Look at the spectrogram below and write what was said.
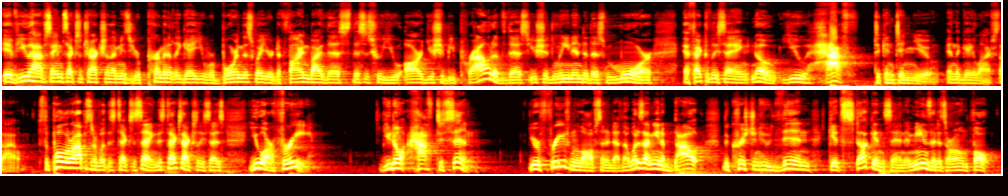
if you have same sex attraction, that means you're permanently gay. You were born this way. You're defined by this. This is who you are. You should be proud of this. You should lean into this more, effectively saying, no, you have to continue in the gay lifestyle. It's the polar opposite of what this text is saying. This text actually says you are free. You don't have to sin. You're free from the law of sin and death. Now, what does that mean about the Christian who then gets stuck in sin? It means that it's our own fault.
